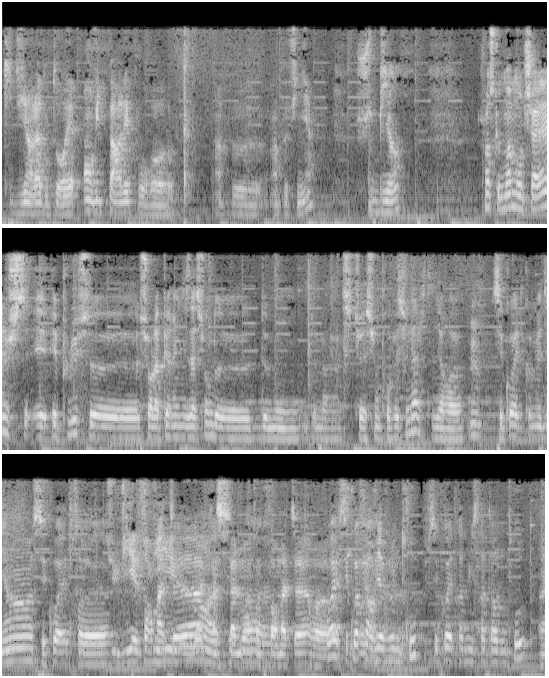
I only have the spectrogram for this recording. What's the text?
qui te vient là dont t'aurais envie de parler pour euh, un peu un peu finir. Je suis bien. Je pense que moi, mon challenge est, est plus euh, sur la pérennisation de, de, mon, de ma situation professionnelle. C'est-à-dire, euh, Mm. c'est quoi être comédien? C'est quoi être. tu vis formateur, principalement en tant que formateur. Ouais, c'est quoi faire vivre une troupe? C'est quoi être administrateur d'une troupe? Ouais.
